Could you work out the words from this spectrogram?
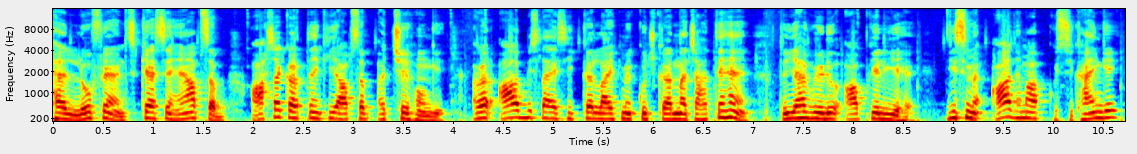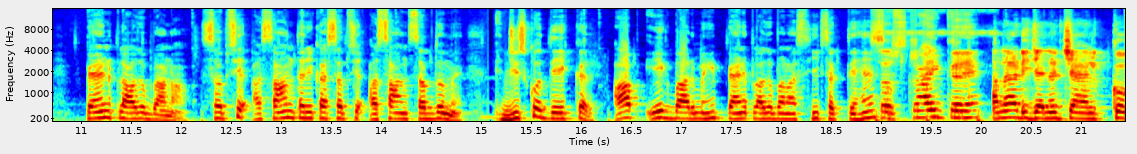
हेलो फ्रेंड्स कैसे हैं आप सब? आशा करते हैं कि आप सब अच्छे होंगे। अगर आप भी सिलाई सीखकर लाइफ में कुछ करना चाहते हैं तो यह वीडियो आपके लिए है, जिसमें आज हम आपको सिखाएँगे पैंट प्लाजो बनाना सबसे आसान तरीका सबसे आसान शब्दों में जिसको देखकर आप एक बार में ही पैंट प्लाजो बनाना सीख सकते हैं। सब्सक्राइब करें अना डिज़ाइनर चैनल को।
